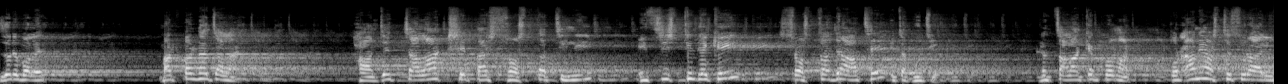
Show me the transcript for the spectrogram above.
জোরে বলে। বাটপার না চালাক? হ্যাঁ যে চালাক সে তার সস্তা চিনে। এই সৃষ্টি দেখেই সস্তা যা আছে এটা বুঝে। এটা চালাকের প্রমাণ। কোরআনে আসছে সুরা আলী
